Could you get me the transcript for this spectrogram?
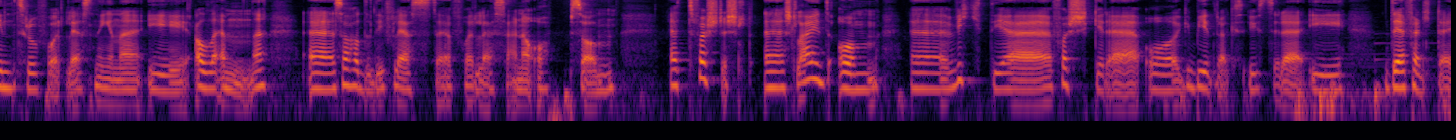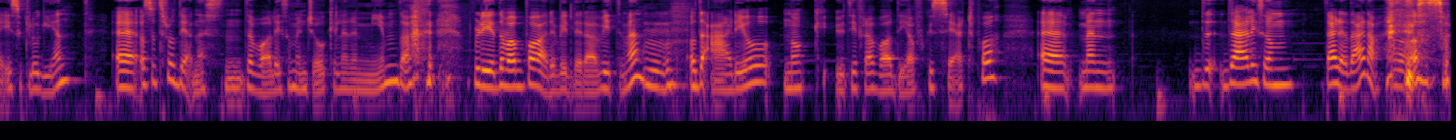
introforelesningene i alle emnene, eh, så hadde de fleste foreleserne opp sånn et første slide om eh, viktige forskere og bidragsytere i det feltet i psykologien. Eh, og så trodde jeg nesten det var liksom en joke eller en meme, da. Fordi det var bare bilder av hvite menn. Og det er det jo nok ut ifra hva de har fokusert på. Eh, men det, det er liksom Det er det der, da. altså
